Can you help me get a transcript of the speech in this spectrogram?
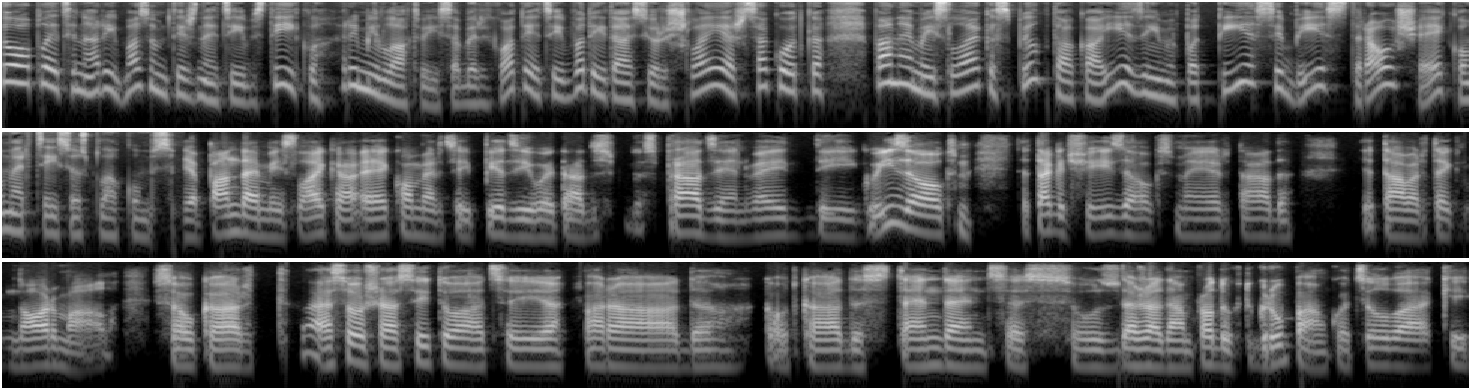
To apliecina arī mazumtirdzniecības tīkla Rimi Latvijas sabiedrisko attiecību vadītājs Juris Šlējers, sakot, ka pandēmijas laika spilgtākā iezīme patiesi bija strauši e-komercijas uzplaukums. Ja pandēmijas laikā e-komercija piedzīvoja tādu sprādzienu veidīgu izaugsmu, izaugsmi, tad tagad šī izaugsme ir tāda, ja tā var teikt, normāla. Savukārt esošā situācija parāda kaut kādas tendences uz dažādām produktu grupām, ko cilvēki.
